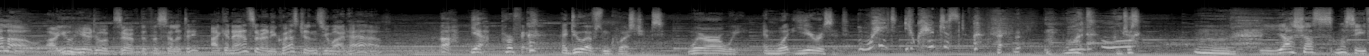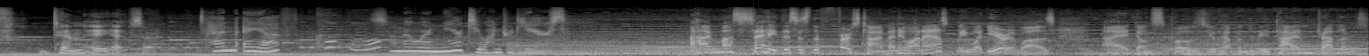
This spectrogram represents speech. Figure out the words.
Hello, are you here to observe the facility? I can answer any questions you might have. Ah, yeah, perfect. I do have some questions. Where are we? And what year is it? Wait, you can't just... What? I'm just... Yaschas Massif. 10 AF, sir. 10 AF? So nowhere near 200 years. I must say, this is the first time anyone asked me what year it was. I don't suppose you happen to be time travelers?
